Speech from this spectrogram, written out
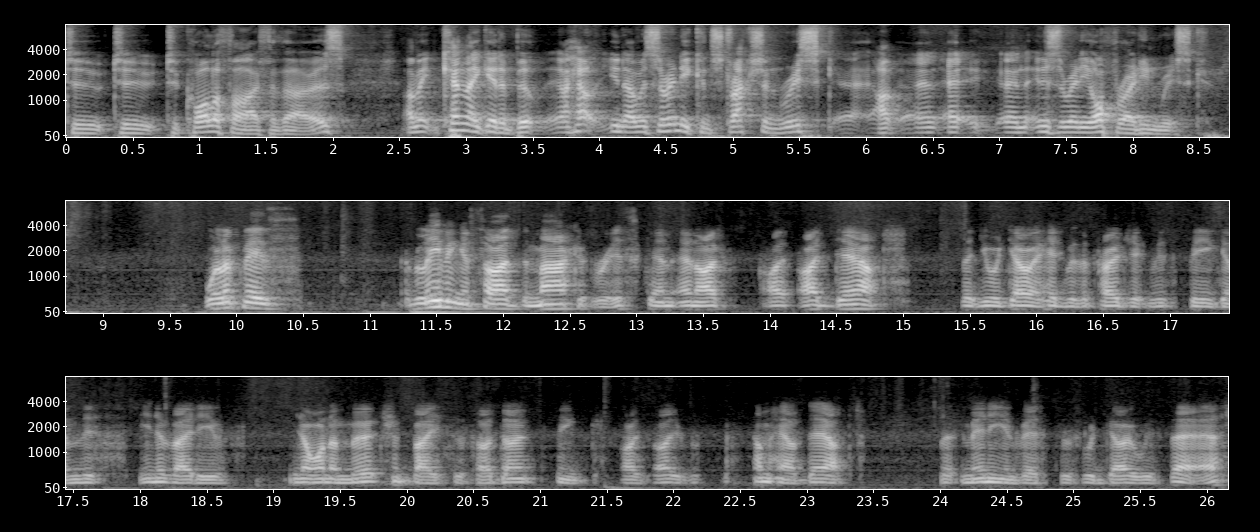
to, to, to qualify for those. I mean, can they get a built? How you know? Is there any construction risk, uh, and, and, is there any operating risk? Well, if there's leaving aside the market risk, and, and I, I, I doubt that you would go ahead with a project this big and this innovative, you know, on a merchant basis. I don't think, I, I somehow doubt that many investors would go with that.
